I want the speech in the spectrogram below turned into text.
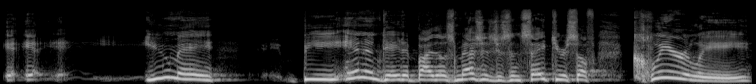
it, it, you may be inundated by those messages and say to yourself, clearly,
